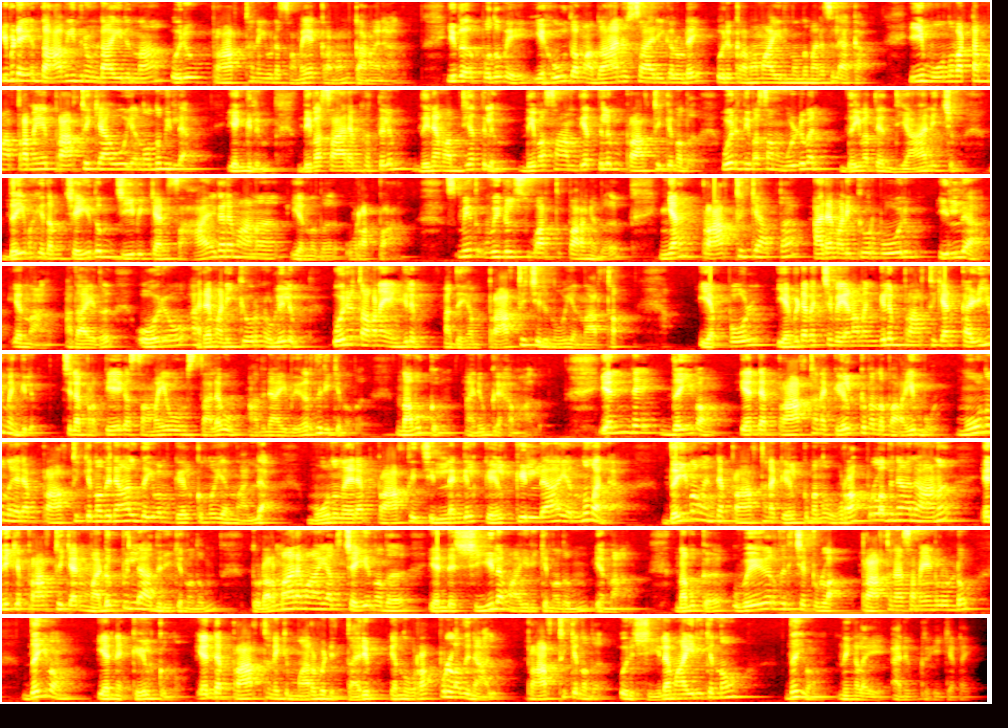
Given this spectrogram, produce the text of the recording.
ഇവിടെ ദാവീദിനുണ്ടായിരുന്ന ഒരു പ്രാർത്ഥനയുടെ സമയക്രമം കാണാനാകും. ഇത് പൊതുവെ യഹൂദ മതാനുസാരികളുടെ ഒരു ക്രമമായിരുന്നെന്ന് മനസ്സിലാക്കാം. ഈ മൂന്ന് വട്ടം മാത്രമേ പ്രാർത്ഥിക്കാവൂ എന്നൊന്നുമില്ല. എങ്കിലും ദിവസാരംഭത്തിലും ദിനമധ്യത്തിലും ദിവസാന്ത്യത്തിലും പ്രാർത്ഥിക്കുന്നത് ഒരു ദിവസം മുഴുവൻ ദൈവത്തെ ധ്യാനിച്ചും ദൈവഹിതം ചെയ്തും ജീവിക്കാൻ സഹായകരമാണ് എന്നത് ഉറപ്പാണ്. സ്മിത്ത് വിഗിൾസ് വർത്ത് പറഞ്ഞത് ഞാൻ പ്രാർത്ഥിക്കാത്ത അരമണിക്കൂർ പോലും ഇല്ല എന്നാണ്. അതായത് ഓരോ അരമണിക്കൂറിനുള്ളിലും ഒരു തവണയെങ്കിലും അദ്ദേഹം പ്രാർത്ഥിച്ചിരുന്നു എന്നർത്ഥം. എപ്പോൾ എവിടെ വെച്ച് വേണമെങ്കിലും പ്രാർത്ഥിക്കാൻ കഴിയുമെങ്കിലും ചില പ്രത്യേക സമയവും സ്ഥലവും അതിനായി വേർതിരിക്കുന്നത് നമുക്കും അനുഗ്രഹമാകും. എന്റെ ദൈവം എന്റെ പ്രാർത്ഥന കേൾക്കുമെന്ന് പറയുമ്പോൾ മൂന്ന് നേരം പ്രാർത്ഥിക്കുന്നതിനാൽ ദൈവം കേൾക്കുന്നു എന്നല്ല മൂന്ന് നേരം പ്രാർത്ഥിച്ചില്ലെങ്കിൽ കേൾക്കില്ല എന്നുമല്ല. ദൈവം എന്റെ പ്രാർത്ഥന കേൾക്കുമെന്ന് ഉറപ്പുള്ളതിനാലാണ് എനിക്ക് പ്രാർത്ഥിക്കാൻ മടുപ്പില്ലാതിരിക്കുന്നതും തുടർമാനമായി അത് ചെയ്യുന്നത് എന്റെ ശീലമായിരിക്കുന്നതും എന്നാണ്. നമുക്ക് വേർതിരിച്ചിട്ടുള്ള പ്രാർത്ഥനാ സമയങ്ങളുണ്ടോ? ദൈവം എന്നെ കേൾക്കുന്നു. എന്റെ പ്രാർത്ഥനയ്ക്ക് മറുപടി തരും എന്ന് ഉറപ്പുള്ളതിനാൽ പ്രാർത്ഥിക്കുന്നത് ഒരു ശീലമായിരിക്കുന്നോ? ദൈവം നിങ്ങളെ അനുഗ്രഹിക്കട്ടെ.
